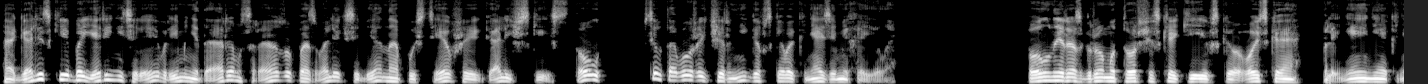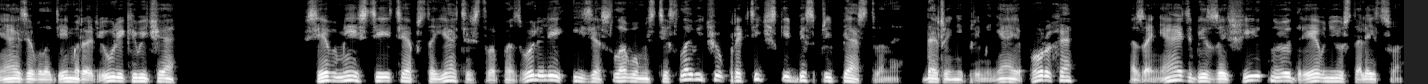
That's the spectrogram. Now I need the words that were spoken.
А галицкие бояре, не теряя времени даром, сразу позвали к себе на опустевший галичский стол все того же черниговского князя Михаила. Полный разгром у Торческо-Киевского войска, пленение князя Владимира Рюриковича, все вместе эти обстоятельства позволили Изяславу Мстиславичу практически беспрепятственно, даже не применяя пороха, занять беззащитную древнюю столицу.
